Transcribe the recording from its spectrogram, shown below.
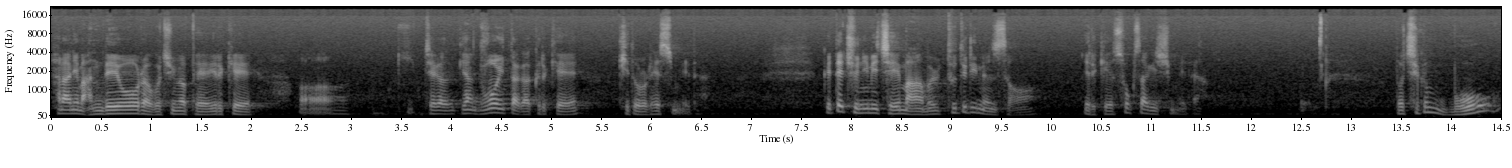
하나님 안 돼요라고 주님 앞에 이렇게 어, 제가 그냥 누워 있다가 그렇게 기도를 했습니다. 그때 주님이 제 마음을 두드리면서 이렇게 속삭이십니다. 너 지금 뭐,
